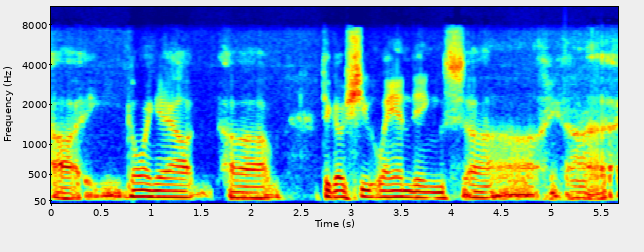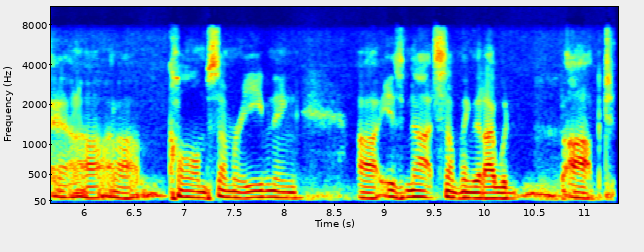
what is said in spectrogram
uh, going out um, to go shoot landings uh, uh, on, a, on a calm summer evening uh, is not something that I would opt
